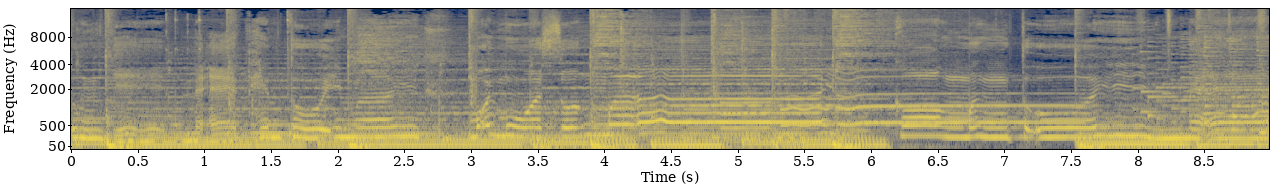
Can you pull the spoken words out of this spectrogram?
Mỗi xuân về mẹ thêm tuổi mới, mỗi mùa xuân mới. Con mừng tuổi mẹ.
